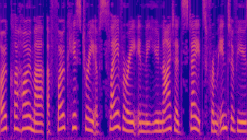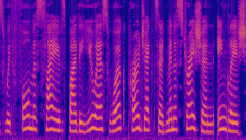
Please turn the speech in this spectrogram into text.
Oklahoma A Folk History of Slavery in the United States from Interviews with Former Slaves by the U.S. Work Projects Administration English.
